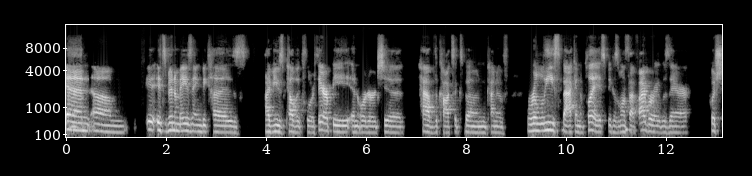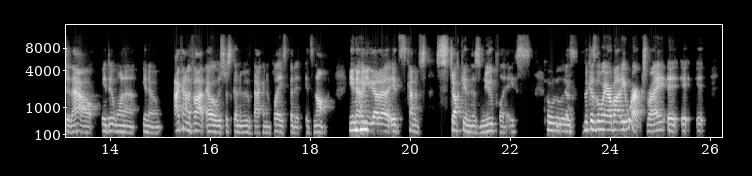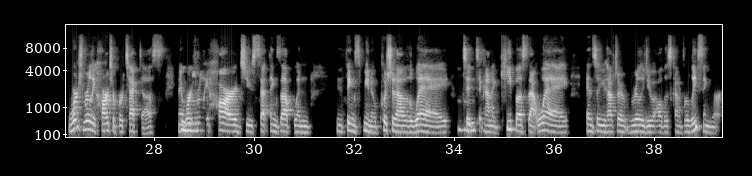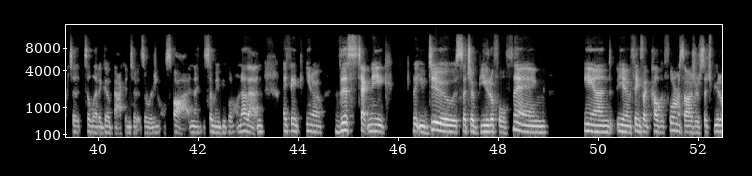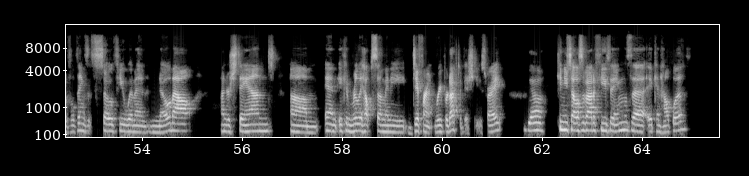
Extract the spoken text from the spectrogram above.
and um, it, it's been amazing because I've used pelvic floor therapy in order to have the coccyx bone kind of release back into place because once that fibroid was there, pushed it out, it didn't want to, you know, I kind of thought, oh, it's just going to move back into place, but it, it's not. You know, Mhm. you gotta, it's kind of stuck in this new place Totally. because, because the way our body works, right? It, it, it works really hard to protect us, and it works Mhm. really hard to set things up when things, you know, push it out of the way to, Mhm. to kind of keep us that way. And so you have to really do all this kind of releasing work to, to let it go back into its original spot. And I, so many people don't know that. And I think, you know, this technique that you do is such a beautiful thing and you know things like pelvic floor massage are such beautiful things that so few women know about understand um, and it can really help so many different reproductive issues right yeah. Can you tell us about a few things that it can help with?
